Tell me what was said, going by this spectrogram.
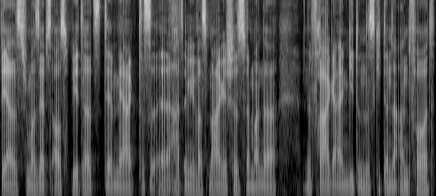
Wer es schon mal selbst ausprobiert hat, der merkt, das äh, hat irgendwie was Magisches, wenn man da eine Frage eingibt und es gibt dann eine Antwort.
